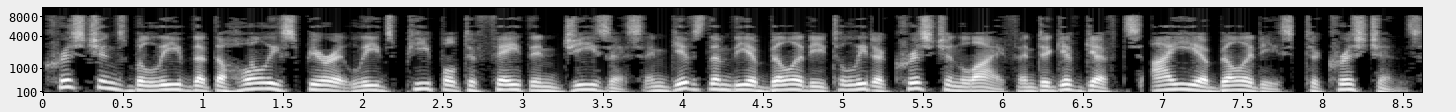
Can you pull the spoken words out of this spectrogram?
Christians believe that the Holy Spirit leads people to faith in Jesus and gives them the ability to lead a Christian life and to give gifts i.e. abilities to Christians.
